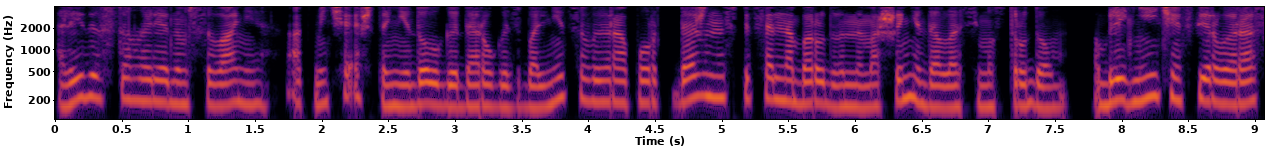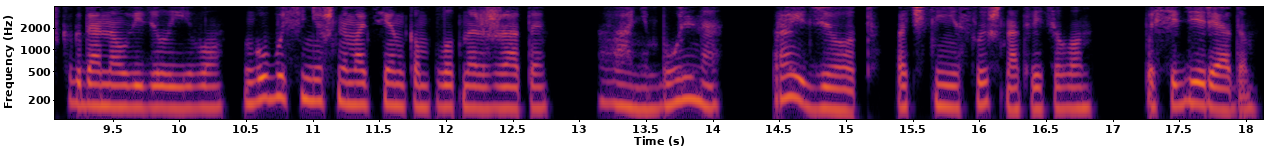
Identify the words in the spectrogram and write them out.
Алида встала рядом с Ваней, отмечая, что недолгая дорога из больницы в аэропорт даже на специально оборудованной машине далась ему с трудом. Бледнее, чем в первый раз, когда она увидела его. Губы синюшным оттенком плотно сжаты. «Ваня, больно?» «Пройдет», — почти неслышно ответил он. «Посиди рядом».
